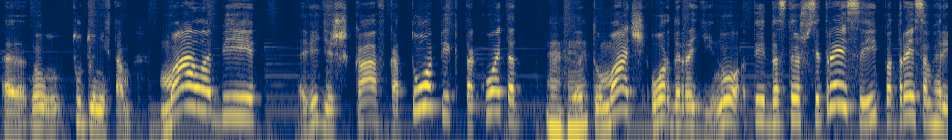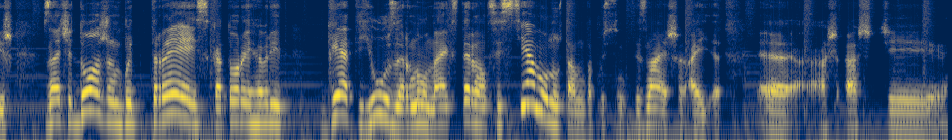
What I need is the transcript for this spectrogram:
э, ну, тут у них там Malabi, видишь, Kafka топик, такой-то, uh-huh. too much, order ID. Ну, ты достаешь все трейсы и по трейсам говоришь, значит, должен быть трейс, который говорит, get user, ну, на external систему, ну, там, допустим, ты знаешь, э, э, HT,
